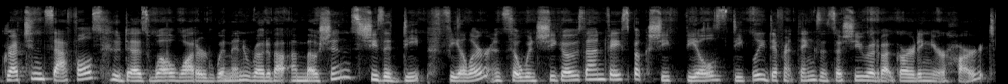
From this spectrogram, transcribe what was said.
Gretchen Saffles, who does Well Watered Women, wrote about emotions. She's a deep feeler. And so when she goes on Facebook, she feels deeply different things. And so she wrote about guarding your heart.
